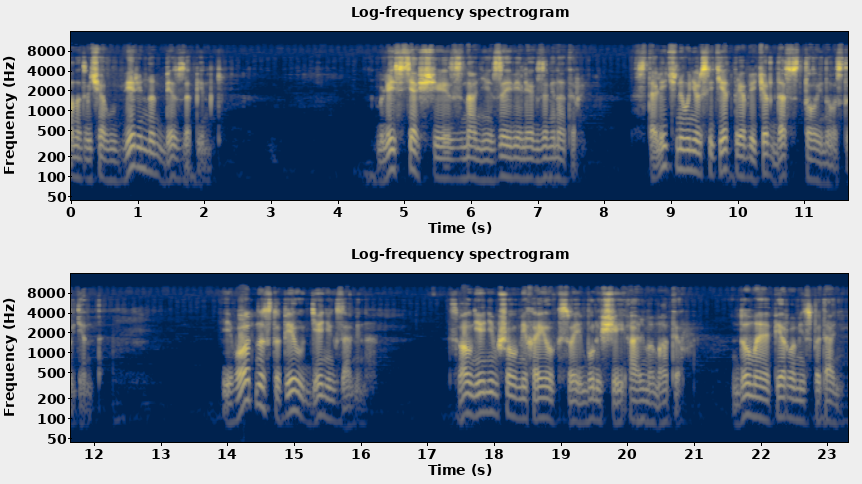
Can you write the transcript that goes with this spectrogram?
он отвечал уверенно, без запинки. Блестящие знания, заявили экзаменаторы. Столичный университет приобретет достойного студента. И вот наступил день экзамена. С волнением шел Михаил к своей будущей альма-матер, думая о первом испытании.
